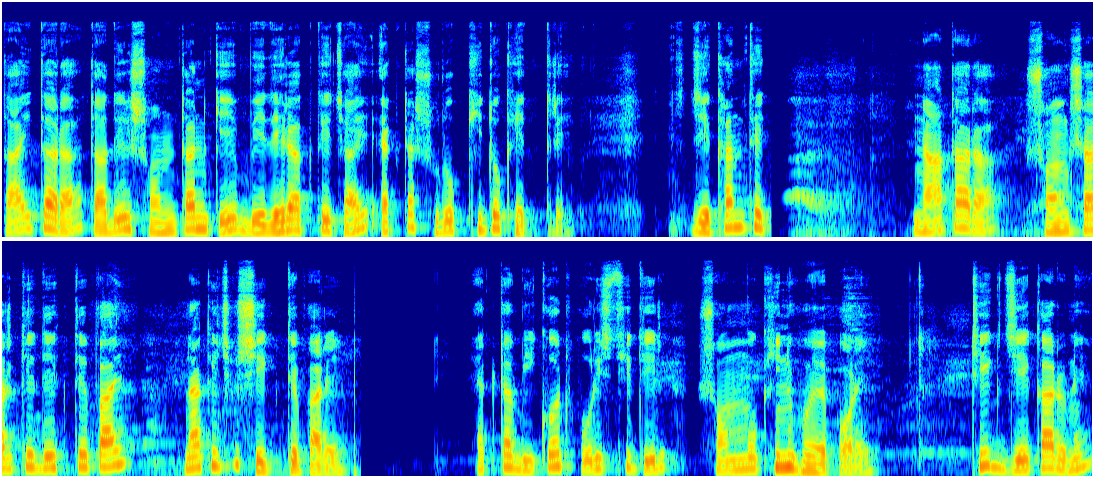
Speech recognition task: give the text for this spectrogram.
তাই তারা তাদের সন্তানকে বেঁধে রাখতে চায় একটা সুরক্ষিত ক্ষেত্রে, যেখান থেকে না তারা সংসারকে দেখতে পায়, না কিছু শিখতে পারে। একটা বিকট পরিস্থিতির সম্মুখীন হয়ে পড়ে। ঠিক যে কারণে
